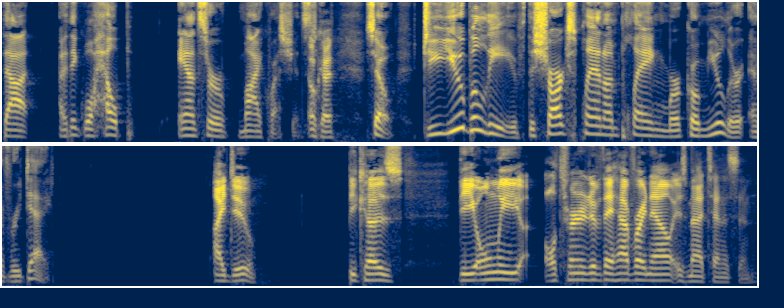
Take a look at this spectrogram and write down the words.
that I think will help answer my questions. Okay. So, do you believe the Sharks plan on playing Mirco Mueller every day? I do. Because the only alternative they have right now is Matt Tennyson.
